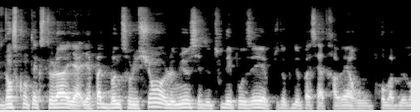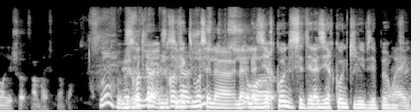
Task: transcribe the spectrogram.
dans ce contexte-là, il n'y a, y a, pas de bonne solution. Le mieux, c'est de tout déposer plutôt que de passer à travers ou probablement les choses. Enfin bref, peu importe. Non, je reviens, je effectivement, c'est la, la, la, euh, zircone, c'était la zircone qui lui faisait peur en fait.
